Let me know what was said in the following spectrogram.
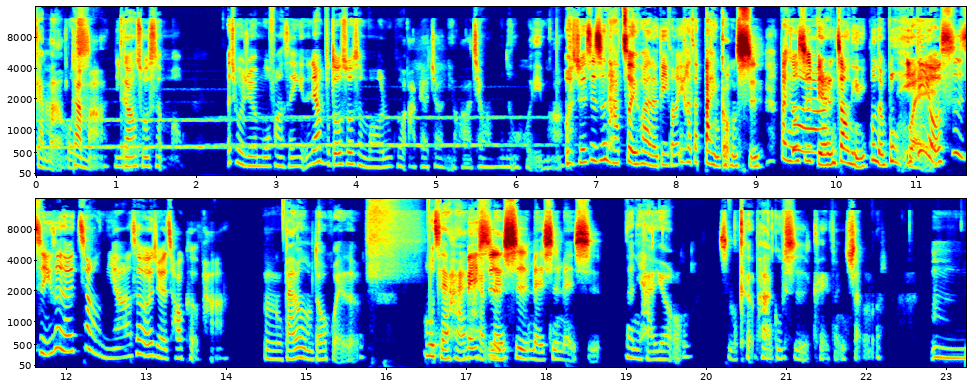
干嘛或干嘛？你刚刚说什么？而且我觉得模仿声音，人家不都说什么？如果阿飘叫你的话，千万不能回吗？我觉得这是他最坏的地方，因为他在办公室，办公室别人叫你，你不能不回，一定有事情，所以才会叫你啊！所以我就觉得超可怕。嗯，反正我们都回了，目前还还没事没事，没事，没事。那你还有什么可怕故事可以分享吗？嗯，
